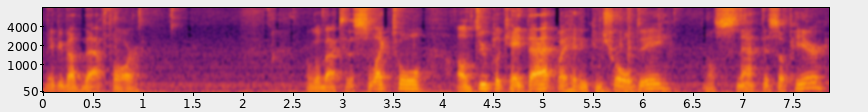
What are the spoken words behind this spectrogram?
Maybe about that far. I'll go back to the select tool. I'll duplicate that by hitting control D. I'll snap this up here.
